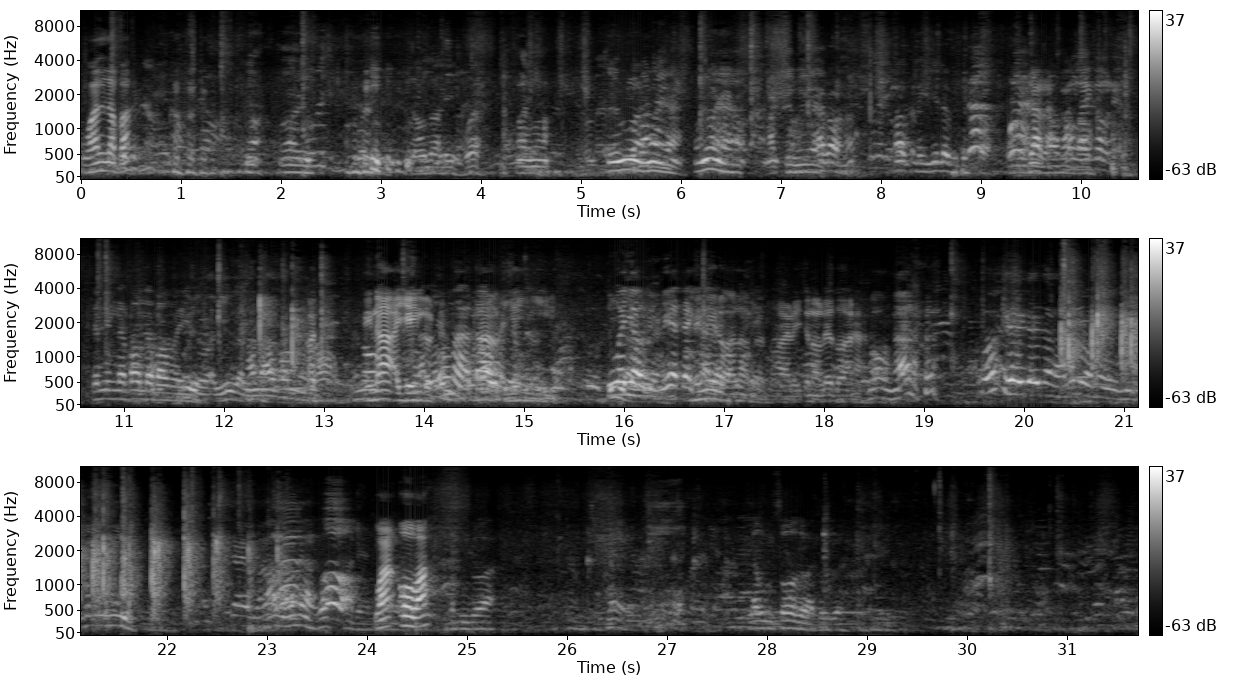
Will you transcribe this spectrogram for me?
One laba. Dạ, rồi dạ, rồi. Rồi rồi. Đi qua rồi rồi cứ luôn luôn nè luôn nè mà chỉ mi ra con nó. Nó cái gì đâu ra là con lấy con nè cho nên là bao là bao vậy à, thì na ai vậy luôn na ai vậy chú ấy giàu thì biết đây này. rồi làm rồi đi cho nó lên rồi không ngán quá đây đây là ngán rồi này. Mình không đi quá ô quá lông xô rồi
